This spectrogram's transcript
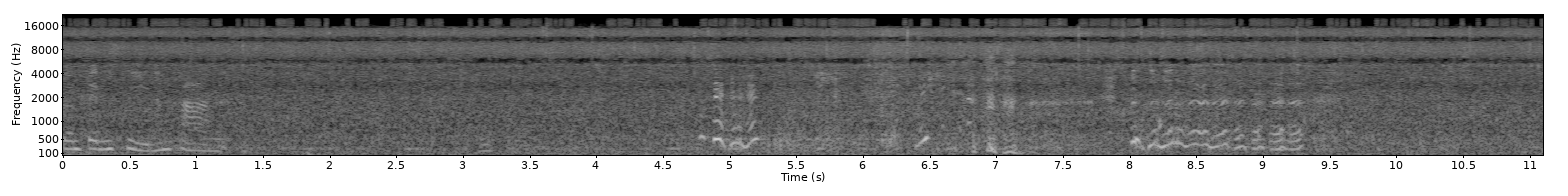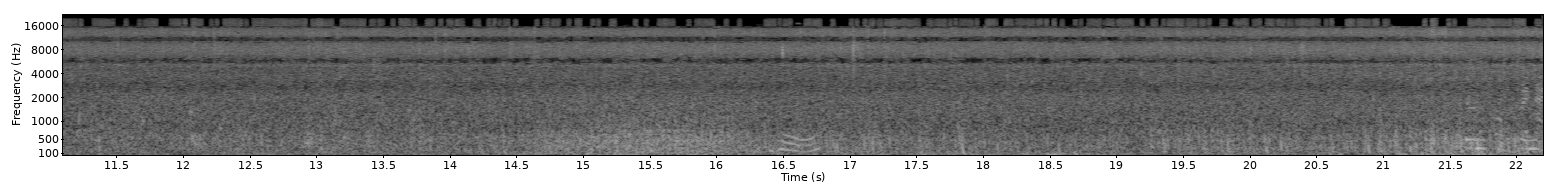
จนเป็นสีน้ำตาลอะโอ้โหจนออกไปไหน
